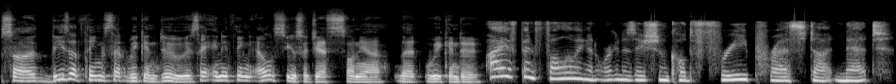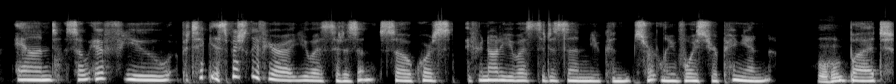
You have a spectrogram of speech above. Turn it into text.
So these are things that we can do. Is there anything else you suggest, Sonia, that we can do? I've been following an organization called freepress.net. And so if you, particularly, especially if you're a US citizen, so of course, if you're not a US citizen, you can certainly voice your opinion. Mm-hmm. But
